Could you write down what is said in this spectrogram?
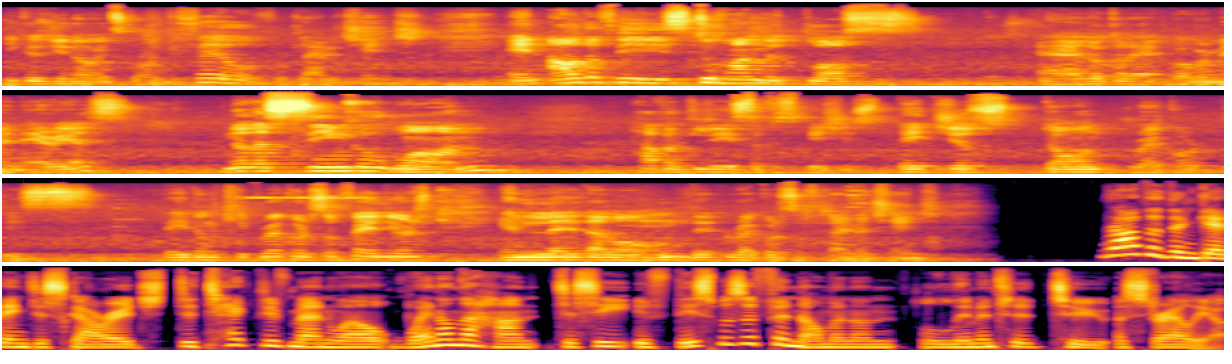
because you know it's going to fail for climate change? And out of these 200 plus uh, local government areas, not a single one have a list of species. They just don't record this. They don't keep records of failures and let alone the records of climate change. Rather than getting discouraged, Detective Manuel went on the hunt to see if this was a phenomenon limited to Australia.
